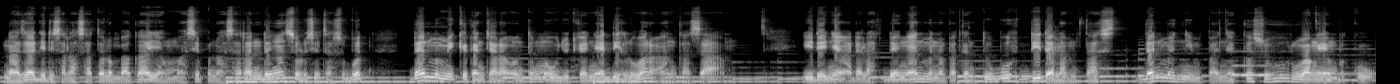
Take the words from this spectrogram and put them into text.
NASA jadi salah satu lembaga yang masih penasaran dengan solusi tersebut dan memikirkan cara untuk mewujudkannya di luar angkasa. Idenya adalah dengan menempatkan tubuh di dalam tas dan menyimpannya ke suhu ruang yang beku.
